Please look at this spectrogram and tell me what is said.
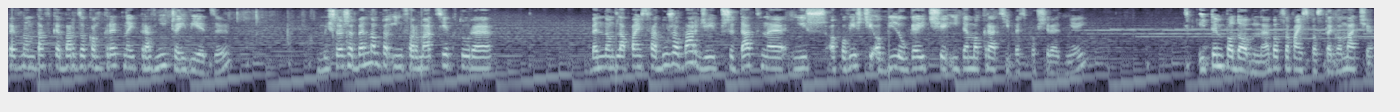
pewną dawkę bardzo konkretnej prawniczej wiedzy. Myślę, że będą to informacje, które będą dla Państwa dużo bardziej przydatne niż opowieści o Billu Gatesie i demokracji bezpośredniej i tym podobne, bo co Państwo z tego macie?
